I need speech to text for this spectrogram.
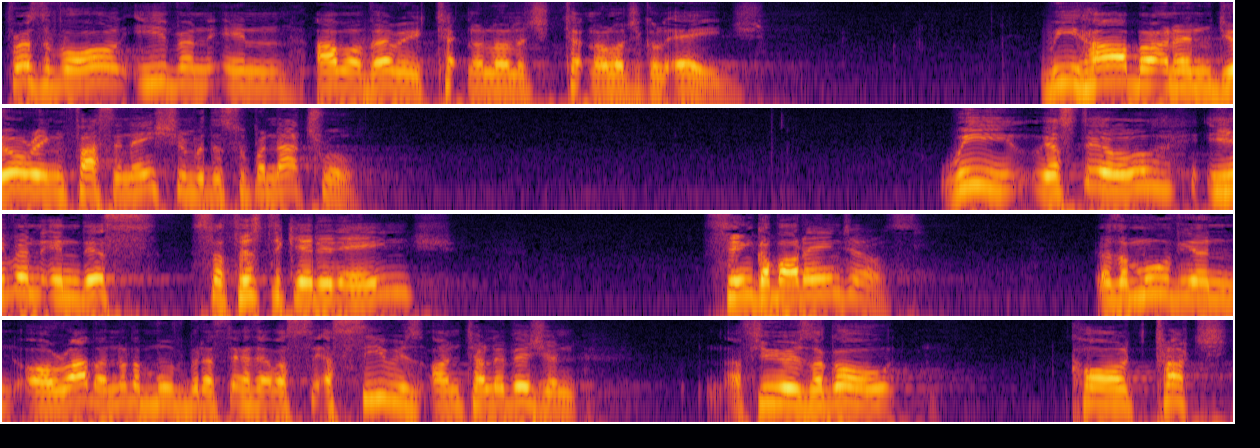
First of all, even in our very technolog- technological age, we harbor an enduring fascination with the supernatural. We, we are still, even in this sophisticated age, think about angels. There's a movie, or rather, not a movie, but a series on television a few years ago called Touched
